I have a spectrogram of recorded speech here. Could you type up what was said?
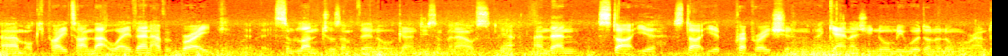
um, occupy your time that way, then have a break, uh, some lunch or something, or go and do something else, Yeah. and then start your start your preparation again as you normally would on a normal round.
